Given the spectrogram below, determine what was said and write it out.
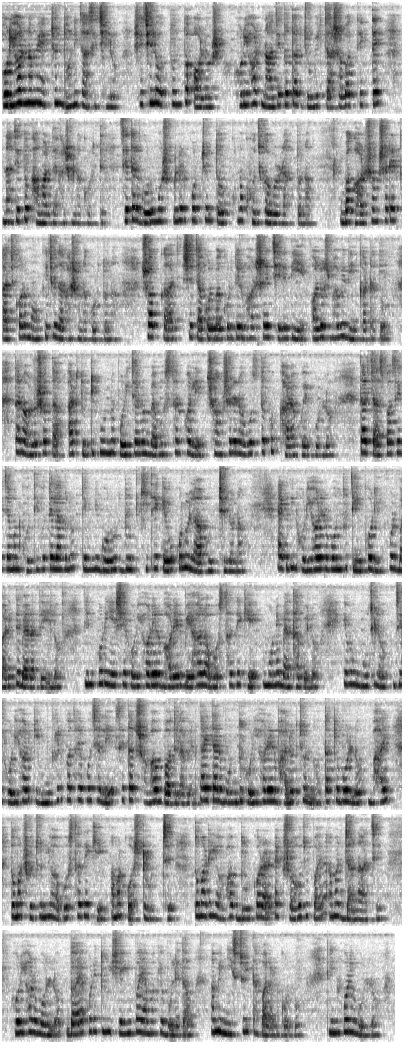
হরিহর নামে একজন ধনী চাষি ছিল। সে ছিল অত্যন্ত অলস। হরিহর না যেত তার জমির চাষাবাদ দেখতে, না যেত খামার দেখাশোনা করতে। সে তার গরু মোষগুলোর পর্যন্ত কোনো খোঁজখবর রাখতো না বা ঘর সংসারের কাজকর্ম কিছু দেখাশোনা করতো না। সব কাজ সে চাকর বাকরদের ভরসায় ছেড়ে দিয়ে অলসভাবে দিন কাটাত। তার অলসতা আর ত্রুটিপূর্ণ পরিচালন ব্যবস্থার ফলে সংসারের অবস্থা খুব খারাপ হয়ে পড়ল। তার চাষবাসের যেমন ক্ষতি হতে লাগল, তেমনি গরুর দুধ, ঘি থেকেও কোনো লাভ হচ্ছিল না। একদিন হরিহরের বন্ধু তিনকড়ি ওর বাড়িতে বেড়াতে এলো। তিনকড়ি এসে হরিহরের ঘরের বেহাল অবস্থা দেখে মনে ব্যথা পেল। এবং বুঝলো যে হরিহরকে মুখের কথায় বোঝালে সে তার স্বভাব বদলাবে না। তাই তার বন্ধু হরিহরের ভালোর জন্য তাকে বলল, ভাই, তোমার শোচনীয় অবস্থা দেখে আমার কষ্ট হচ্ছে। তোমার এই অভাব দূর করার এক সহজ উপায় আমার জানা আছে। হরিহর বলল, দয়া করে তুমি সেই উপায় আমাকে বলে দাও। আমি নিশ্চয়ই তা পালন করব। তিন করে বলল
